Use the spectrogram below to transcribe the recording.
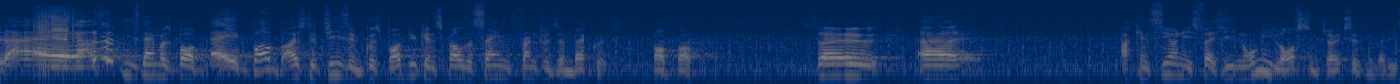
Hey, how's it? His name was Bob. Hey, Bob. I used to tease him because Bob, you can spell the same frontwards and backwards. Bob, Bob. So uh, I can see on his face, he normally laughs and jokes with me, but he's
